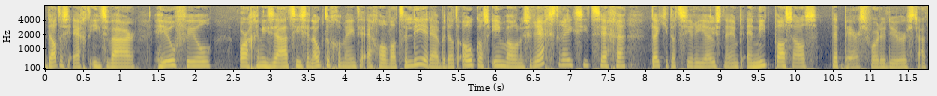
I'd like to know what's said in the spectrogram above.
dat is echt iets waar heel veel organisaties en ook de gemeente echt wel wat te leren hebben. Dat ook als inwoners rechtstreeks ziet zeggen dat je dat serieus neemt en niet pas als de pers voor de deur staat.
